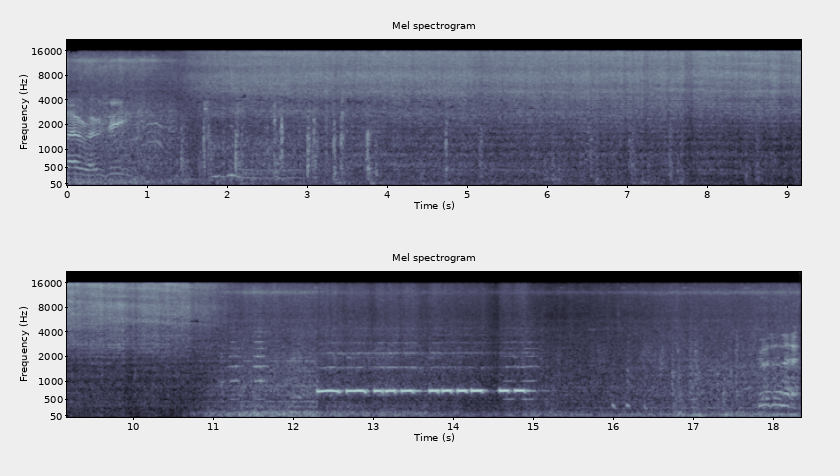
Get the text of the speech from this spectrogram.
Hello. Rosie. Good, isn't it?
